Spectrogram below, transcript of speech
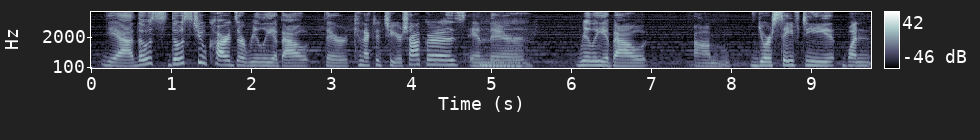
yeah, those those two cards are really about they're connected to your chakras and they're Mm. really about um, your safety. One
